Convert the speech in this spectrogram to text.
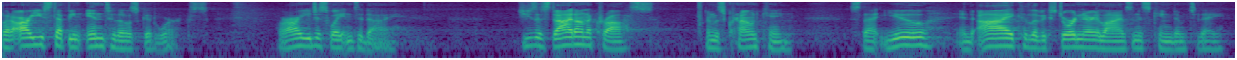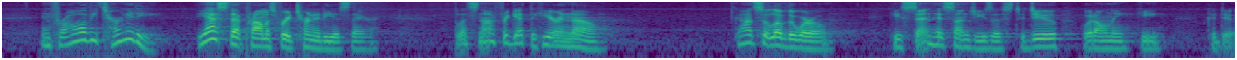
but are you stepping into those good works? Or are you just waiting to die? Jesus died on a cross and was crowned king so that you and I could live extraordinary lives in his kingdom today and for all of eternity. Yes, that promise for eternity is there. But let's not forget the here and now. God so loved the world, he sent his son Jesus to do what only he could do.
